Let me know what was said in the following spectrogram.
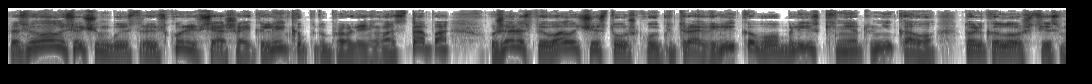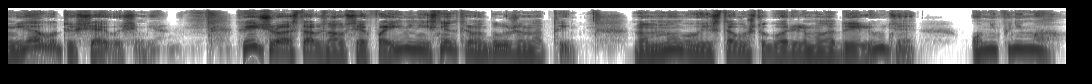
развивалась очень быстро, и вскоре вся шайка-лейка под управлением Остапа уже распевала частушку. У Петра Великого близких нету никого, только лошадь и смея, вот и вся его семья. К вечеру Остап знал всех по имени, и с некоторыми был уже на «ты». Но многого из того, что говорили молодые люди — он не понимал.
